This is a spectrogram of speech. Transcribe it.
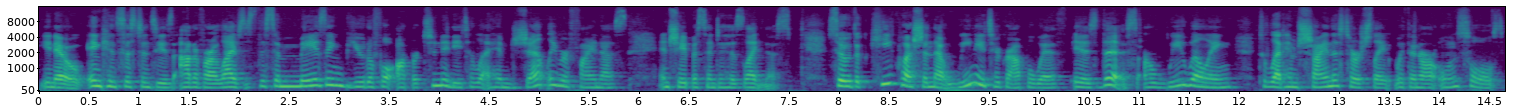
you know, inconsistencies out of our lives. It's this amazing, beautiful opportunity to let him gently refine us and shape us into his likeness. So the key question that we need to grapple with is this. Are we willing to let him shine the searchlight within our own souls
